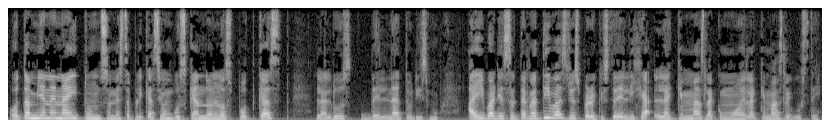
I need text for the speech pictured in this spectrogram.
o también en iTunes en esta aplicación buscando en los podcasts La Luz del Naturismo. Hay varias alternativas, yo espero que usted elija la que más le acomode, la que más le guste.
